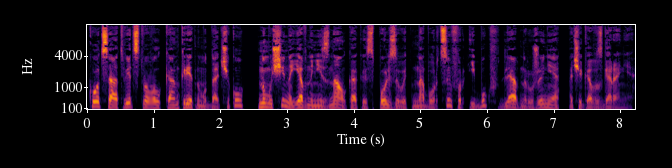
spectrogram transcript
Код соответствовал конкретному датчику, но мужчина явно не знал, как использовать набор цифр и букв для обнаружения очага возгорания.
